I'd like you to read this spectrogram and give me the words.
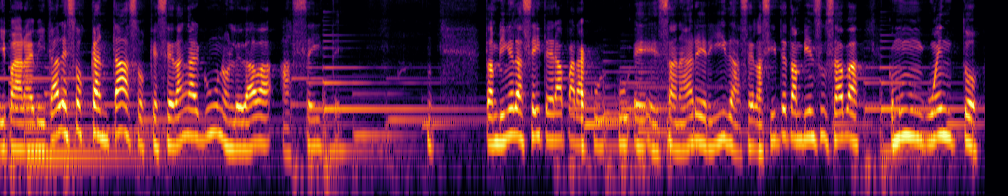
Y para evitar esos cantazos que se dan algunos, le daba aceite. También el aceite era para eh, eh, sanar heridas. El aceite también se usaba como un ungüento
